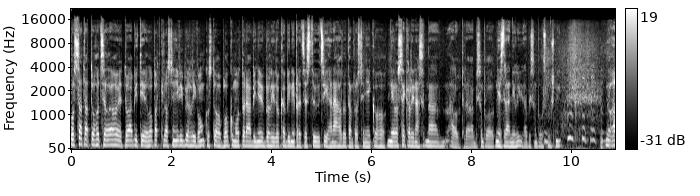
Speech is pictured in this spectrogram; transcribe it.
podstata toho celého je to, aby tie lopatky vlastne nevybehli vonku z toho bloku motora, aby nevybehli do kabiny pre cestujúcich a náhodou tam proste niekoho nerozsekali na, na alebo teda, aby som povedal, nezranili, aby som bol slušný. No a,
